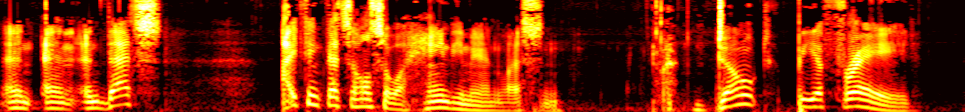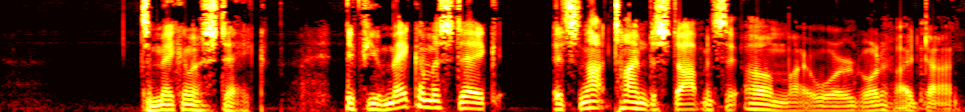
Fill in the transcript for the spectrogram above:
and and and that's. I think that's also a handyman lesson. Don't be afraid to make a mistake. If you make a mistake, it's not time to stop and say, "Oh my word, what have I done?"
